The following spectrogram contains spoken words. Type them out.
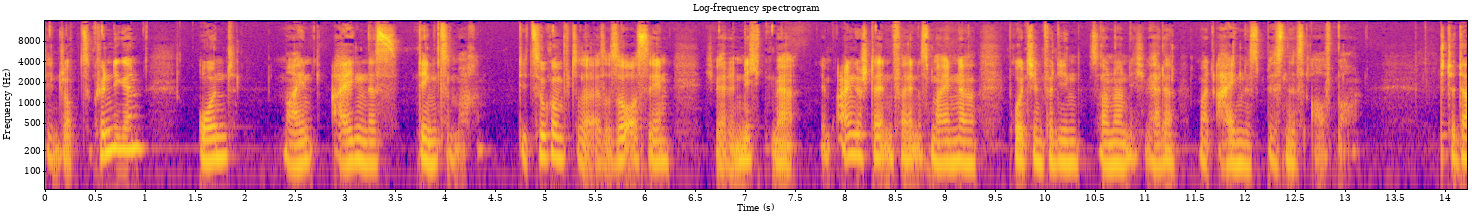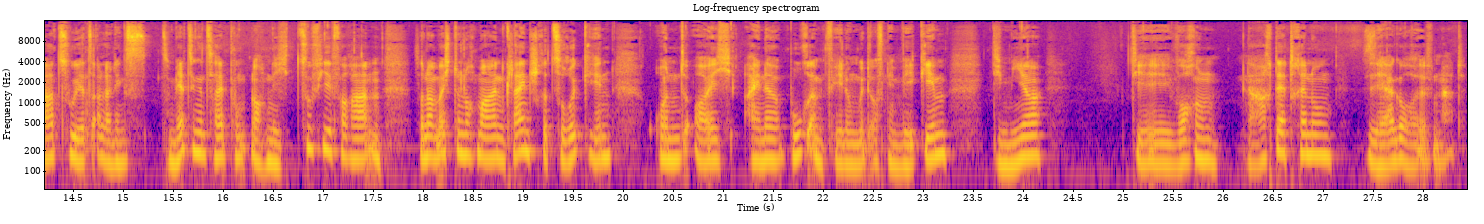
den Job zu kündigen und mein eigenes Ding zu machen. Die Zukunft soll also so aussehen, ich werde nicht mehr im Angestelltenverhältnis meine Brötchen verdienen, sondern ich werde mein eigenes Business aufbauen. Ich möchte dazu jetzt allerdings zum jetzigen Zeitpunkt noch nicht zu viel verraten, sondern möchte noch mal einen kleinen Schritt zurückgehen und euch eine Buchempfehlung mit auf den Weg geben, die mir die Wochen nach der Trennung sehr geholfen hat.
